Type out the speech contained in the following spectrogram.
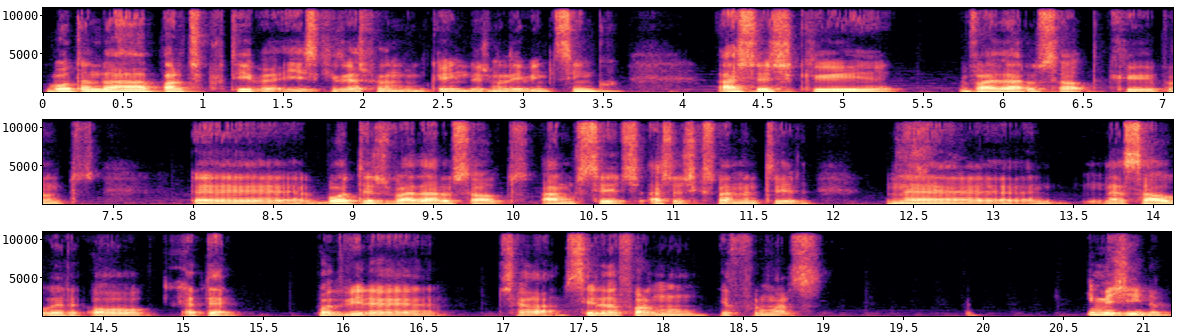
Voltando à parte esportiva, e se quiseres falando um bocadinho de 2025, achas que vai dar o salto, que pronto, eh, Bottas vai dar o salto à Mercedes? Achas que se vai manter na, na Sauber ou até pode vir a, sei lá, sair da Fórmula 1 e reformar-se? Imagina,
